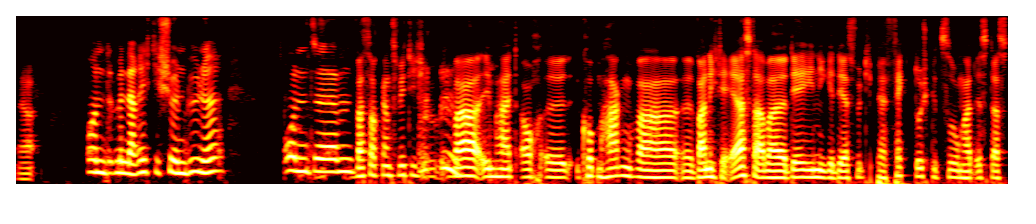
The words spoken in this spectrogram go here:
Ja. Und mit einer richtig schönen Bühne. Und ähm, Was auch ganz wichtig war, eben halt auch, äh, Kopenhagen war, äh, war nicht der Erste, aber derjenige, der es wirklich perfekt durchgezogen hat, ist, dass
